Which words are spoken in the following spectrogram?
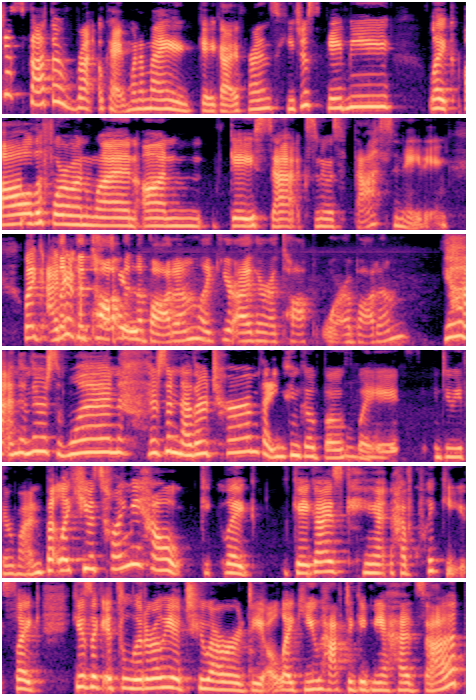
just got the run. Okay, one of my gay guy friends, he just gave me like all the 411 on gay sex, and it was fascinating. Like, I like didn't the top and the bottom. Like you're either a top or a bottom. Yeah, and then there's one, there's another term that you can go both Mhm. ways. You can do either one. But like he was telling me how like gay guys can't have quickies. Like he's like, it's literally a two hour deal. Like you have to give me a heads up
